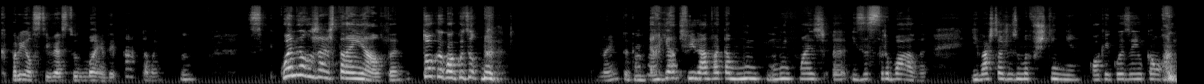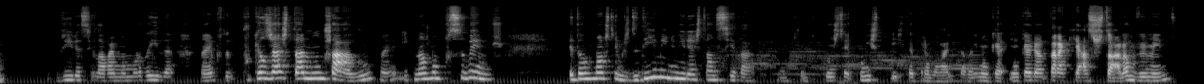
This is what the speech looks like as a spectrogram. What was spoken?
que para ele se estivesse tudo bem, digo, ah, está bem. Hum. Quando ele já está em alta, toca qualquer coisa, ele... É? Portanto, a reatividade vai estar muito, muito mais uh, exacerbada. E basta às vezes uma festinha, qualquer coisa, e o cão vira-se lá vai uma mordida, é? Portanto, porque ele já está num estado é? e que nós não percebemos. Então nós temos de diminuir esta ansiedade. Né? Portanto, com isto, é, com isto, isto é trabalho também, não quero, não quero estar aqui a assustar, obviamente,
